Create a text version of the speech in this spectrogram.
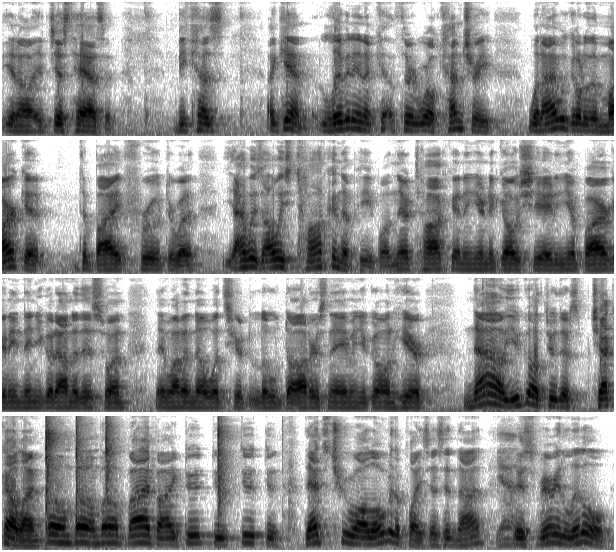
you know, it just hasn't because again, living in a third world country, when I would go to the market to buy fruit or whatever, I was always talking to people, and they're talking, and you're negotiating, you're bargaining. Then you go down to this one, they want to know what's your little daughter's name, and you're going here. Now you go through this checkout line, boom, boom, boom, bye, bye, doot, doot, doot, doot. That's true all over the place, is it not? Yes. There's very little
